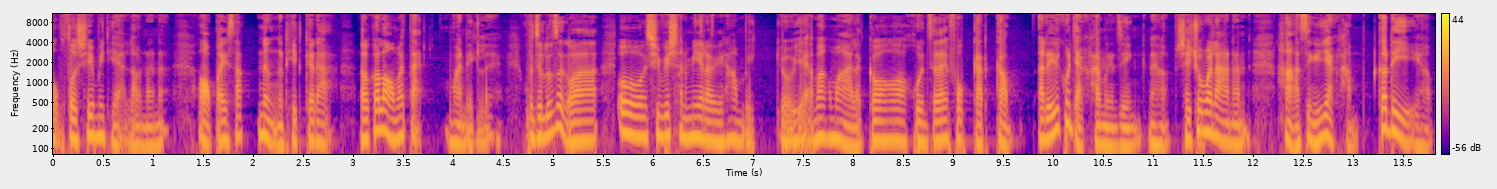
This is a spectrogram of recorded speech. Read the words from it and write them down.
ลบโซเชียลมีเดียเหล่านั้นออกไปสักหนึ่งอาทิตย์ก็ได้แล้วก็ลองไม่แตะมันอีกเลย คุณจะรู้สึกว่า โอ้ชีวิตฉันมีอะไรทำอีก เยอะแยะมากมาย แล้วก็คุณจะได้โฟกัสกับอะไรที่คุณอยากทำจริงๆนะครับ ใช้ช่วงเวลานั้น หาสิ่งที่อยากทำก็ดีครับ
